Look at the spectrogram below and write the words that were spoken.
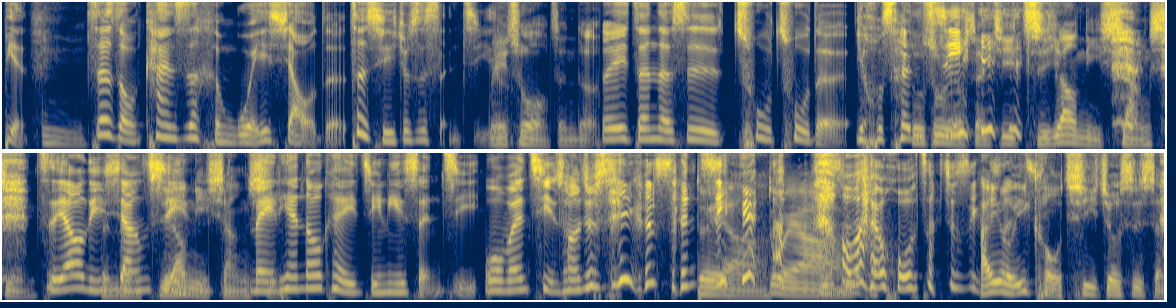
变，嗯，这种看似很微小的，这其实就是神迹，没错，真的，所以真的是处处的有神迹，处处有神迹，只要你相信，只要你。相信，只要你相信，每天都可以经历神迹。我们起床就是一个神迹，对啊，对啊，我们还活着就是一个，还有一口气就是神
